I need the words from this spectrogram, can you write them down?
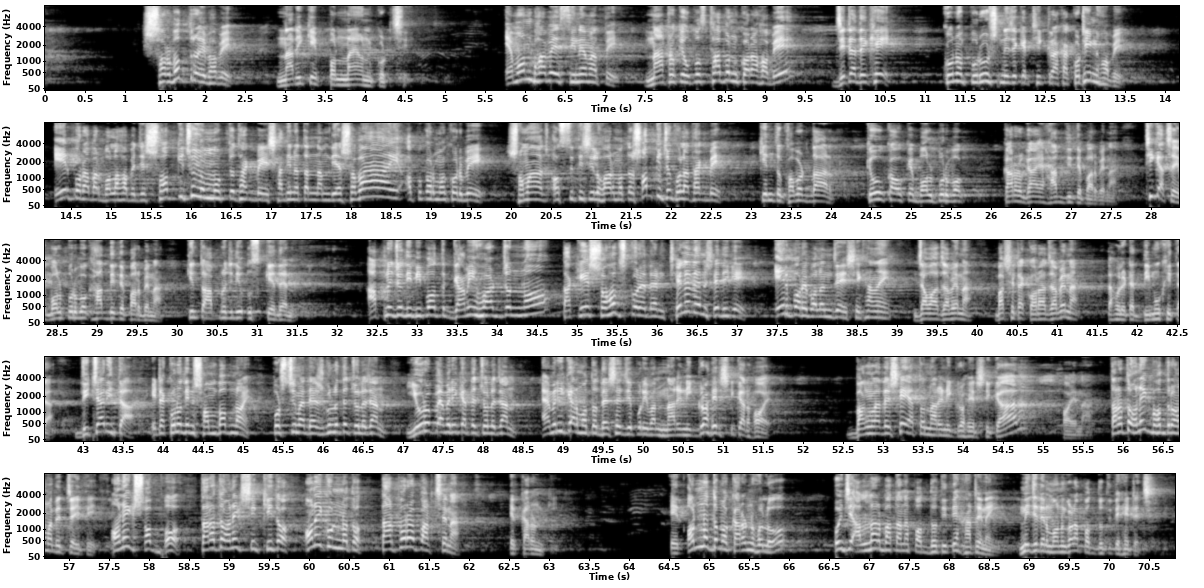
সর্বত্র এভাবে নারীকে পণ্যায়ন করছে। এমনভাবে সিনেমাতে নাটকে উপস্থাপন করা হবে যেটা দেখে কোনো পুরুষ নিজেকে ঠিক রাখা কঠিন হবে। এরপর আবার বলা হবে যে সব কিছুই উন্মুক্ত থাকবে, স্বাধীনতার নাম দিয়ে সবাই অপকর্ম করবে, সমাজ অস্থিতিশীল হওয়ার মতো সবকিছু খোলা থাকবে। কিন্তু খবরদার কেউ কাউকে বলপূর্বক কারোর গায়ে হাত দিতে পারবে না। ঠিক আছে, বলপূর্বক হাত দিতে পারবে না, কিন্তু আপনি যদি উস্কে দেন, আপনি যদি বিপদগামী হওয়ার জন্য তাকে সহজ করে দেন, ঠেলে দেন সেদিকে, এরপরে বলেন যে সেখানে যাওয়া যাবে না বা সেটা করা যাবে না, তাহলে এটা দ্বিমুখিতা, দ্বিচারিতা, এটা কোনোদিন সম্ভব নয়। পশ্চিমা দেশগুলোতে চলে যান, ইউরোপ, আমেরিকাতে চলে যান, আমেরিকার মতো দেশে যে পরিমাণ নারী নিগ্রহের শিকার হয়, বাংলাদেশে এত নারী নিগ্রহের শিকার হয় না। তারা তো অনেক ভদ্র আমাদের চাইতে, অনেক সভ্য, তারা তো অনেক শিক্ষিত, অনেক উন্নত, তারপরেও পারছে না। এর কারণ কি? এর অন্যতম কারণ হলো, ওই যে আল্লাহর বাতানা পদ্ধতিতে হাঁটে নাই, নিজেদের মনগড়া পদ্ধতিতে হেঁটেছে।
